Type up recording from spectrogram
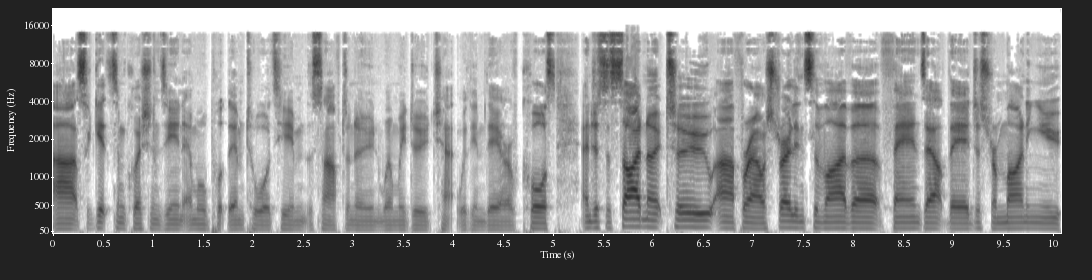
Uh, so get some questions in and we'll put them towards him this afternoon when we do chat with him there, of course. And just a side note too, uh, for our Australian Survivor fans out there, just reminding you,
